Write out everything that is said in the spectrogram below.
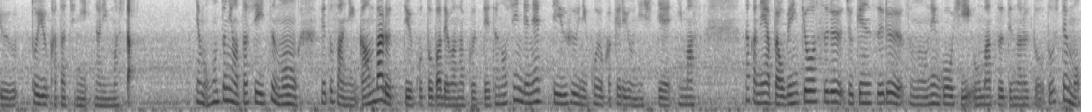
いうという形になりました。でも本当に私いつも生徒さんに頑張るっていう言葉ではなくって楽しんでねっていう風に声をかけるようにしています。なんかねやっぱりお勉強する受験するそのね合否を待つってなるとどうしても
